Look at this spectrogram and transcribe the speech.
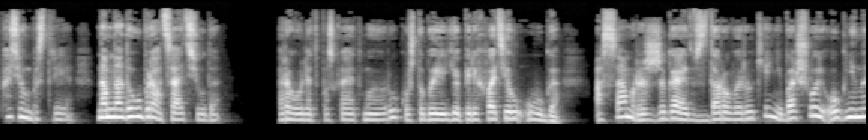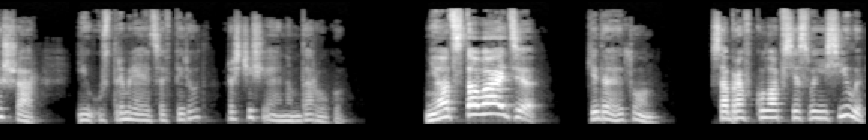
«Пойдем быстрее, нам надо убраться отсюда». Рауль отпускает мою руку, чтобы ее перехватил Уга, а сам разжигает в здоровой руке небольшой огненный шар и устремляется вперед, расчищая нам дорогу. «Не отставайте!» — кидает он. Собрав в кулак все свои силы,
